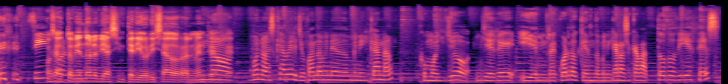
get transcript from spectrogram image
sí, O sea, porque- todavía no lo habías interiorizado realmente. no, bueno, es que a ver, yo cuando vine de Dominicana, como yo llegué y em, recuerdo que en Dominicana sacaba todo dieces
